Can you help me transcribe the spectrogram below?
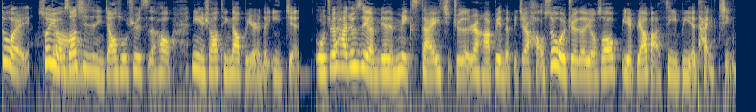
对，所以有时候其实你交出去之后，你也需要听到别人的意见。我觉得他就是一个有点 mix 在一起，觉得让他变得比较好。所以我觉得有时候也不要把自己逼得太紧。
